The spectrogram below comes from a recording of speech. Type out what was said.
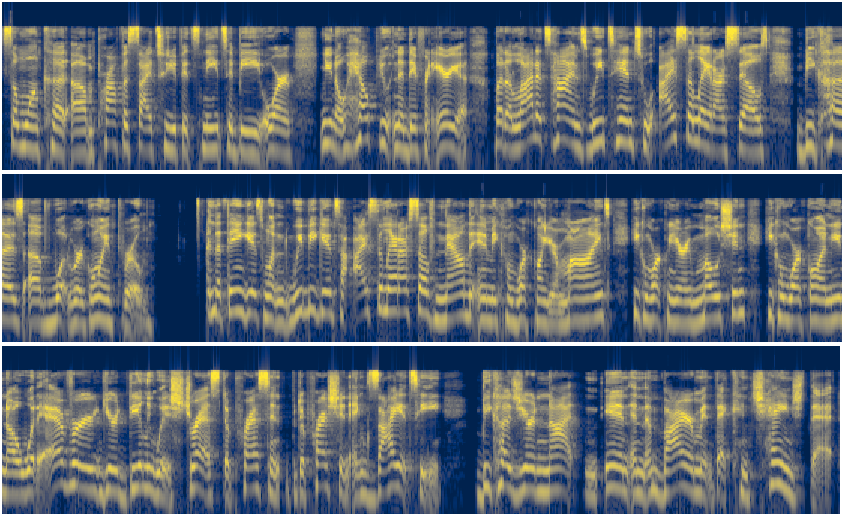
someone could um, prophesy to you if it's need to be, or, you know, help you in a different area. But a lot of times we tend to isolate ourselves because of what we're going through. And the thing is, when we begin to isolate ourselves, now the enemy can work on your mind. He can work on your emotion. He can work on, you know, whatever you're dealing with, stress, depression, depression, anxiety because you're not in an environment that can change that.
